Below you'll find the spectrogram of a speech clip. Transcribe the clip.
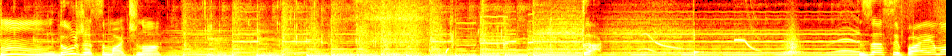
Мм, дуже смачно. Так. Засипаємо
